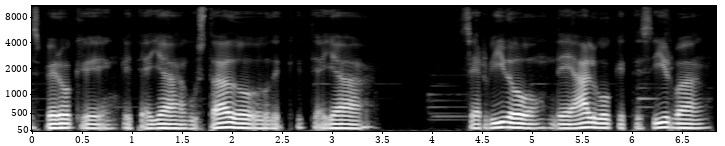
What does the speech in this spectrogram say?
Espero que, que te haya gustado, de que te haya servido de algo que te sirva.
